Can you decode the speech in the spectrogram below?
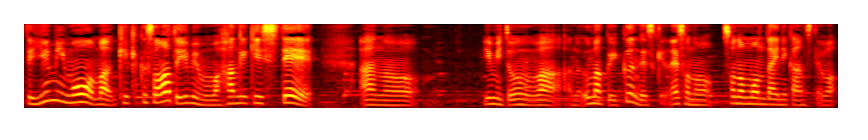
てユミも、まあ結局その後ユミもま反撃して、あの、ユミとウンは、あの、うまくいくんですけどね、その、その問題に関しては。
